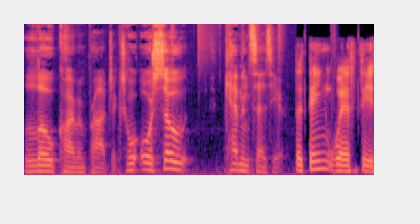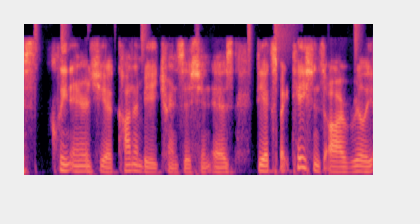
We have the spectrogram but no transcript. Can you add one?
low carbon projects, or, or so Kevin says here. The thing with this clean energy economy transition is the expectations are really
